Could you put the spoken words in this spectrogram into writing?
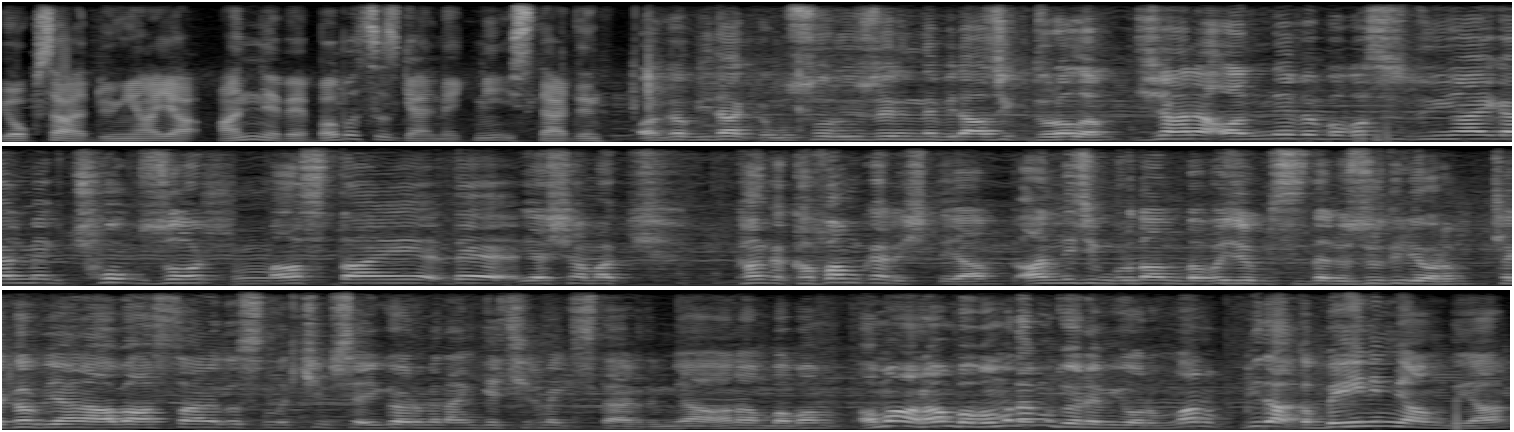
yoksa dünyaya anne ve babasız gelmek mi isterdin? Aga bir dakika bu soru üzerinde birazcık duralım. Yani anne ve babasız dünyaya gelmek çok zor. Hastanede yaşamak Kanka kafam karıştı ya. Anneciğim buradan babacığım sizden özür diliyorum. Şaka bir yana abi hastane odasında kimseyi görmeden geçirmek isterdim ya. Anam babam. Ama anam babamı da mı göremiyorum lan? Bir dakika beynim yandı ya.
